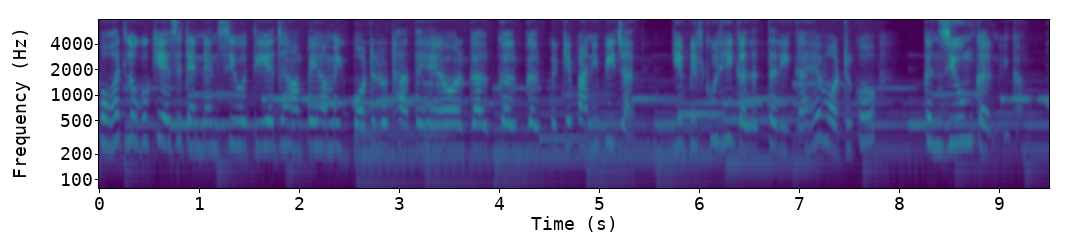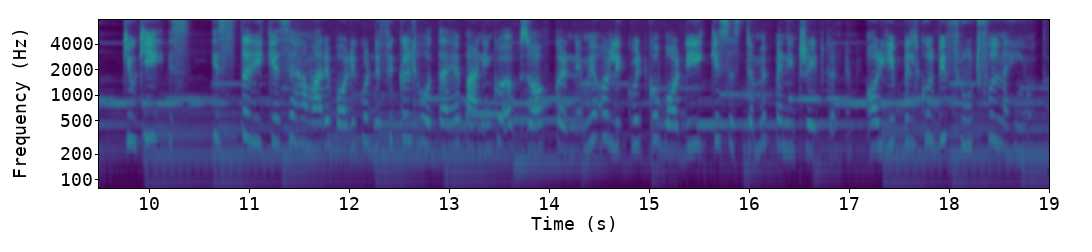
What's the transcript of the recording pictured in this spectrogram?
बहुत लोगों की ऐसी टेंडेंसी होती है जहाँ पे हम एक बॉटल उठाते हैं और गल्प गल्प गल्प करके पानी पी जाते हैं। ये बिल्कुल ही गलत तरीका है वाटर को कंज्यूम करने का, क्योंकि इस इस तरीके से हमारे बॉडी को डिफ़िकल्ट होता है पानी को अब्जॉर्व करने में और लिक्विड को बॉडी के सिस्टम में पेनिट्रेट करने में। और ये बिल्कुल भी फ्रूटफुल नहीं होता।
